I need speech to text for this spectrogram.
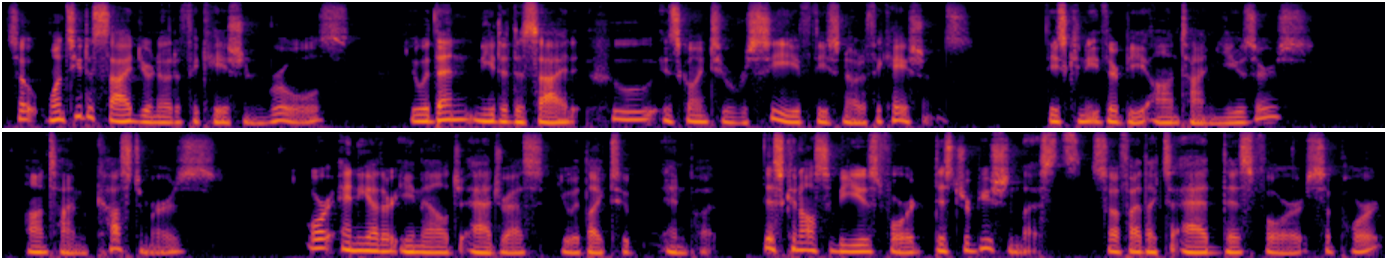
So once you decide your notification rules, you would then need to decide who is going to receive these notifications. These can either be OnTime users, OnTime customers, or any other email address you would like to input. This can also be used for distribution lists. So if I'd like to add this for support,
